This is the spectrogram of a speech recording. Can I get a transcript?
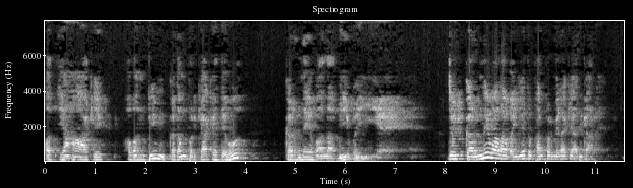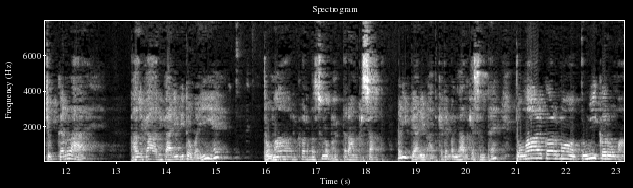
और यहाँ आके अब अंतिम कदम पर क्या कहते हो? करने वाला भी वही है। जब करने वाला वही है तो फल पर मेरा क्या अधिकार है? जो कर रहा है, फल का अधिकारी भी तो वही है। तुम्हार कर्म सुनो भक्त राम प्रसाद, बड़ी प्यारी बात करें बंगाल के संत हैं। तुम्हार कर्म तुम ही करो माँ।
